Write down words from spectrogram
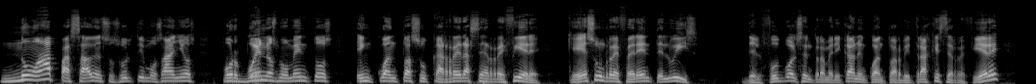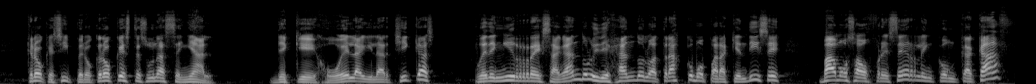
no ha pasado en sus últimos años por buenos momentos en cuanto a su carrera se refiere, que es un referente, Luis, del fútbol centroamericano en cuanto a arbitraje se refiere. Creo que sí, pero creo que esta es una señal de que Joel Aguilar, chicas, pueden ir rezagándolo y dejándolo atrás como para quien dice, vamos a ofrecerle en CONCACAF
